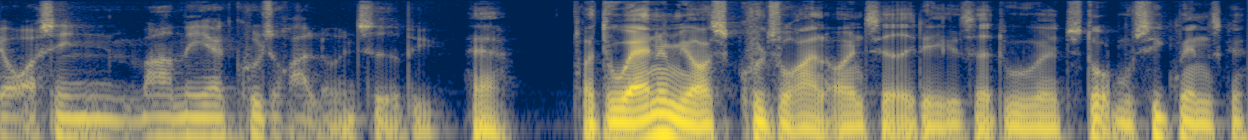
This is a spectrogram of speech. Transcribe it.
jo også en meget mere kulturelt orienteret by. Ja, og du er nemlig også kulturelt orienteret i det hele taget. Du er et stort musikmenneske.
